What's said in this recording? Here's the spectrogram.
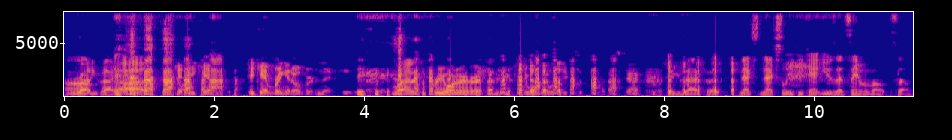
Um, right, exactly. Ah, he, can't, he can't. He can't bring it over to next season. right, it's a pre-order, and then you, you won't be able to use it next game. exactly. next next week you can't use that same emote. So,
